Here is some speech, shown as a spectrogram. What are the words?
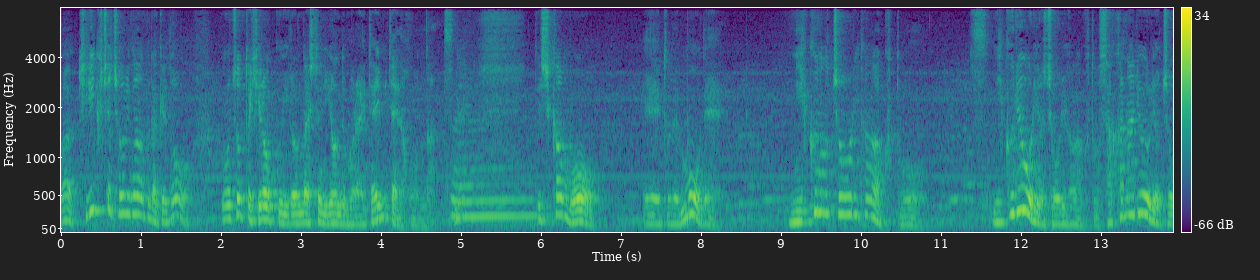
は切り口は調理科学だけどもうちょっと広くいろんな人に読んでもらいたいみたいな本なんですね。うん。でしかも、えーとね、もうね肉の調理科学と肉料理の調理科学と魚料理の調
